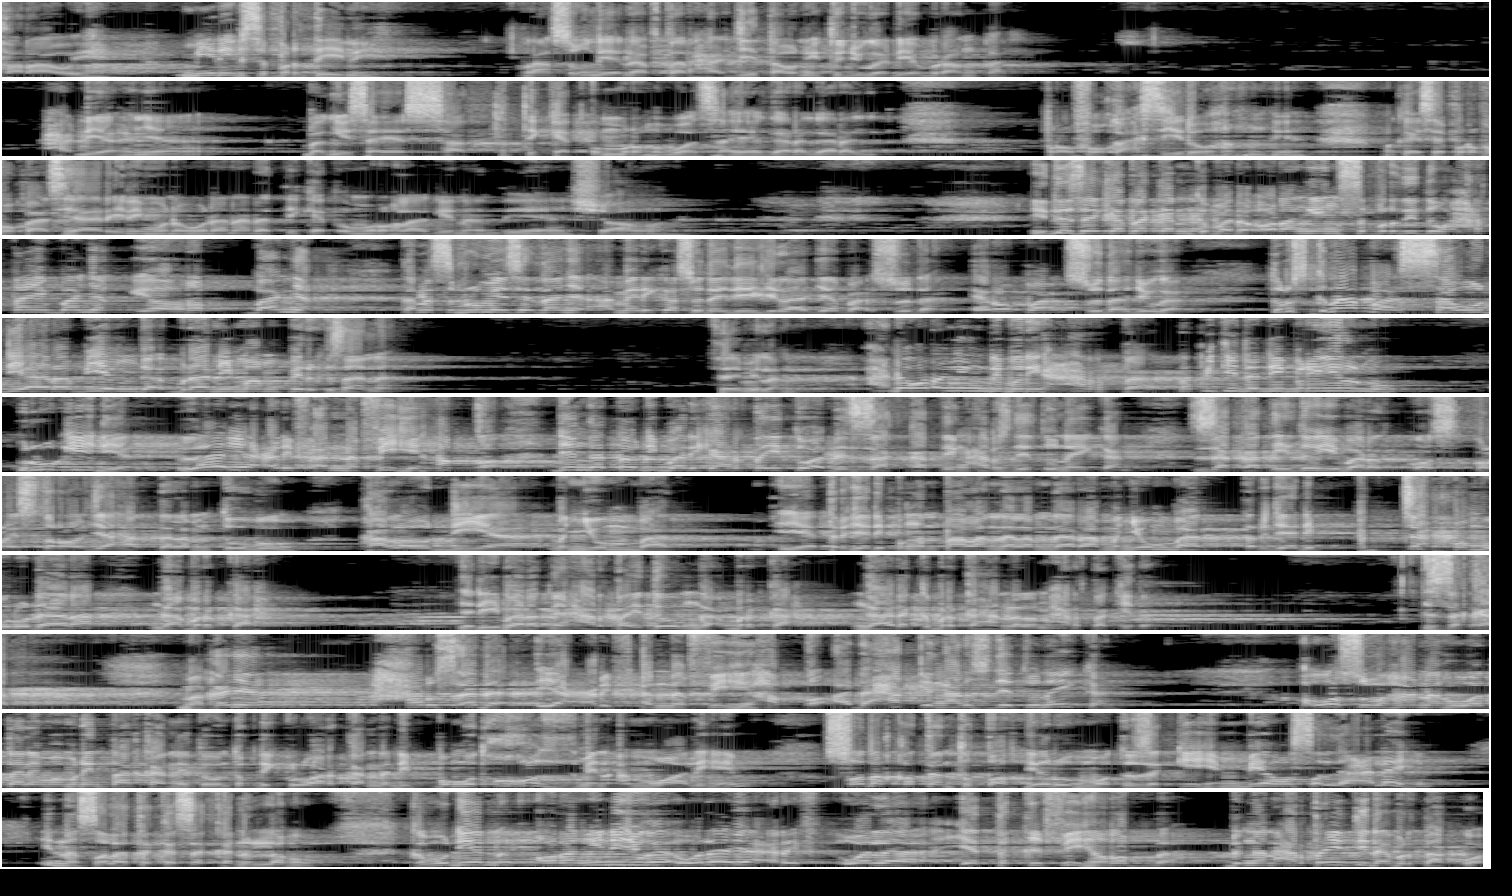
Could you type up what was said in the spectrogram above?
tarawih. Mirip seperti ini. Langsung dia daftar haji, tahun itu juga dia berangkat hadiahnya bagi saya satu tiket umroh buat saya gara-gara provokasi doang ya. Makanya saya provokasi hari ini mudah-mudahan ada tiket umroh lagi nanti ya insyaallah. Itu saya katakan kepada orang yang seperti itu hartanya banyak ya Rob banyak. Karena sebelumnya saya tanya Amerika sudah dijelajahi Pak? Sudah. Eropa sudah juga. Terus kenapa Saudi Arabia nggak berani mampir ke sana? Saya bilang, ada orang yang diberi harta tapi tidak diberi ilmu rugi dia. La ya'rif anna fihi haqqa. Dia nggak tahu di balik harta itu ada zakat yang harus ditunaikan. Zakat itu ibarat kolesterol jahat dalam tubuh. Kalau dia menyumbat ya terjadi pengentalan dalam darah menyumbat terjadi pecah pembuluh darah nggak berkah. Jadi ibaratnya harta itu nggak berkah. Nggak ada keberkahan dalam harta kita. Zakat. Makanya harus ada ya'rif anna fihi haqqa. Ada hak yang harus dia tunaikan Allah Subhanahu wa taala memerintahkan itu untuk dikeluarkan dan dipungut khuz min amwalihim shadaqatan tutahhiruhum wa tuzakkihim biha wa shalli alaihim. Inna salataka sakanun lahum. Kemudian orang ini juga wala ya'rif wala yattaqi fihi rabbah. Dengan hartanya tidak bertakwa.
